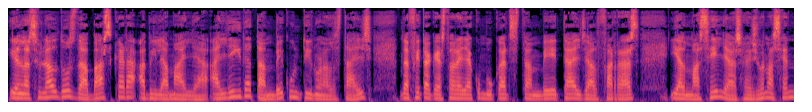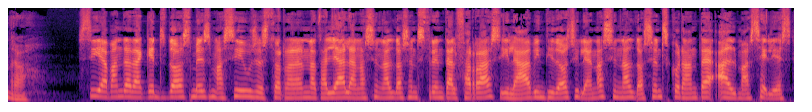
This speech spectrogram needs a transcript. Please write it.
i el Nacional 2 de Bàscara a Vilamalla. A Lleida també continuen els talls. De fet, a aquesta hora hi ha convocats també talls al Ferràs i al Macelles. Joana Cendra. Sí, a banda d'aquests dos més massius, es tornaran a tallar la Nacional 230 al Ferràs i la A22 i la Nacional 240 al Macelles.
